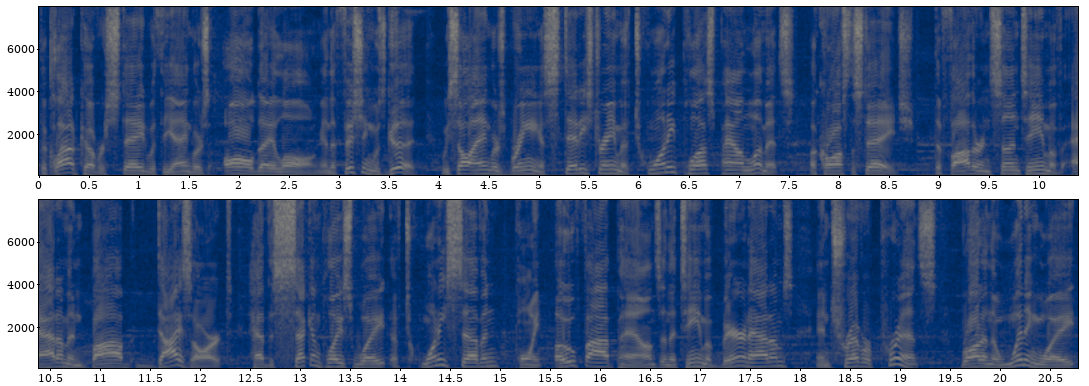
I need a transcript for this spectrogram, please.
The cloud cover stayed with the anglers all day long, and the fishing was good. We saw anglers bringing a steady stream of 20 plus pound limits across the stage. The father and son team of Adam and Bob Dysart had the second place weight of 27.05 pounds, and the team of Baron Adams and Trevor Prince brought in the winning weight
